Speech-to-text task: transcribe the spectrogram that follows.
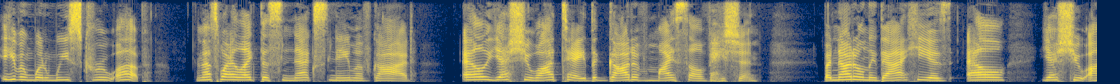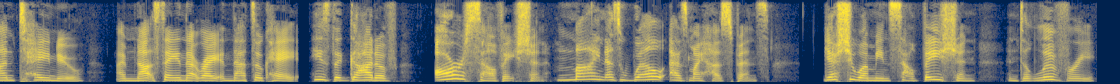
even when we screw up." And that's why I like this next name of God, El Yeshuate, the God of my salvation. But not only that, he is El Yeshuantenu. I'm not saying that right, and that's okay. He's the God of our salvation, mine as well as my husband's. Yeshua means salvation and delivery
